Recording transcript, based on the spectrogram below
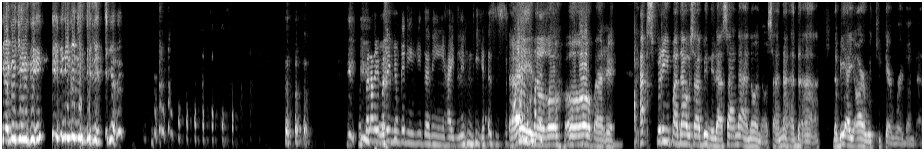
Gago JP, hindi ko din-delete yun. Mas malaki pa rin yung kinikita ni Heidelin Diaz. Ay, nako. Oo, pare. Tax-free pa daw, sabi nila. Sana, ano, no? Sana the, the BIR would keep their word on that.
